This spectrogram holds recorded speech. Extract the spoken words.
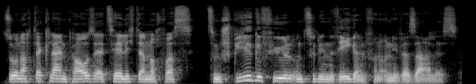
So, nach der kleinen Pause erzähle ich dann noch was zum Spielgefühl und zu den Regeln von Universales.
